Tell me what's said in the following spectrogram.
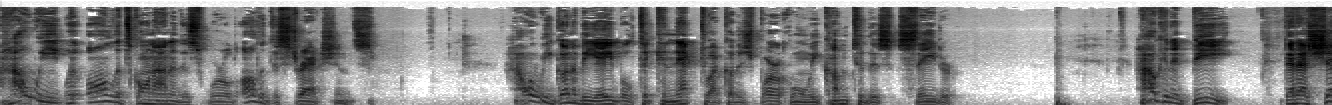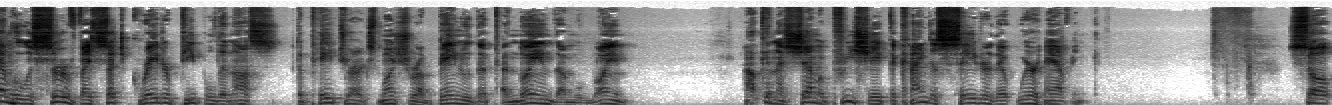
how we, with all that's going on in this world, all the distractions, how are we going to be able to connect to HaKadosh Baruch Hu when we come to this Seder? How can it be that Hashem, who was served by such greater people than us, the patriarchs Moshe Rabbeinu, the Tanoim, the Amoraim, how can Hashem appreciate the kind of Seder that we're having? So,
